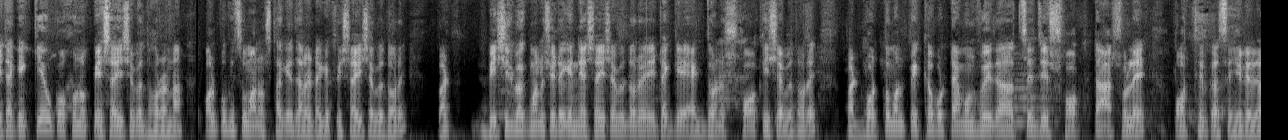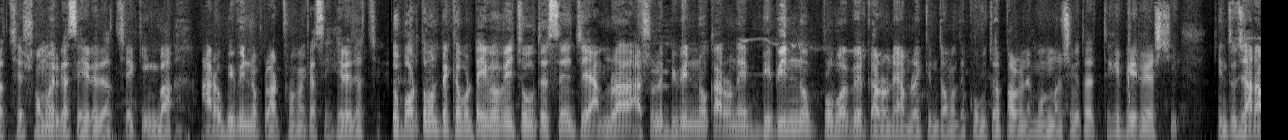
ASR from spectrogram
এটাকে কেউ কখনো পেশা হিসেবে ধরে না। অল্প কিছু মানুষ থাকে যারা এটাকে পেশা হিসেবে ধরে বাট বেশিরভাগ মানুষ এটাকে নেশা হিসেবে ধরে, এটাকে এক ধরনের শখ হিসেবে ধরে। বাট বর্তমান প্রেক্ষাপটটা এমন হয়ে দাঁড়াচ্ছে যে শখটা আসলে অর্থের কাছে হেরে যাচ্ছে, সময়ের কাছে হেরে যাচ্ছে, কিংবা আরও বিভিন্ন প্ল্যাটফর্মের কাছে হেরে যাচ্ছে। তো বর্তমান প্রেক্ষাপটটা এভাবেই চলতেছে যে আমরা আসলে বিভিন্ন কারণে, বিভিন্ন প্রভাবের কারণে আমরা কিন্তু আমাদের কবুতর পালনের মন মানসিকতা থেকে বের হয়ে আসছি। কিন্তু যারা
